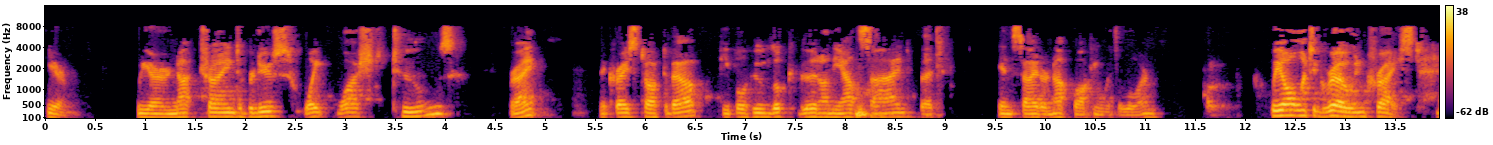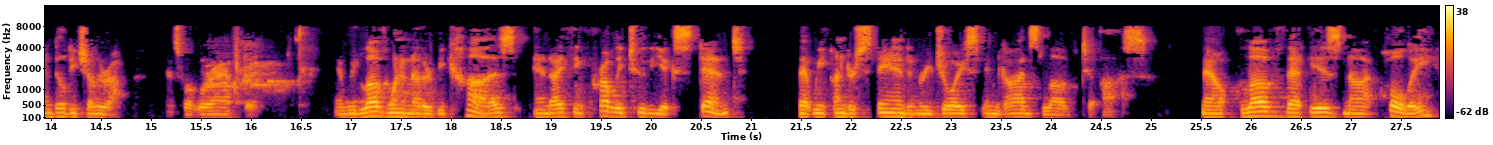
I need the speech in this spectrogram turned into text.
here. We are not trying to produce whitewashed tombs, right? That Christ talked about. People who look good on the outside, but inside are not walking with the Lord. We all want to grow in Christ and build each other up. That's what we're after. And we love one another because, and I think probably to the extent that we understand and rejoice in God's love to us. Now, love that is not holy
